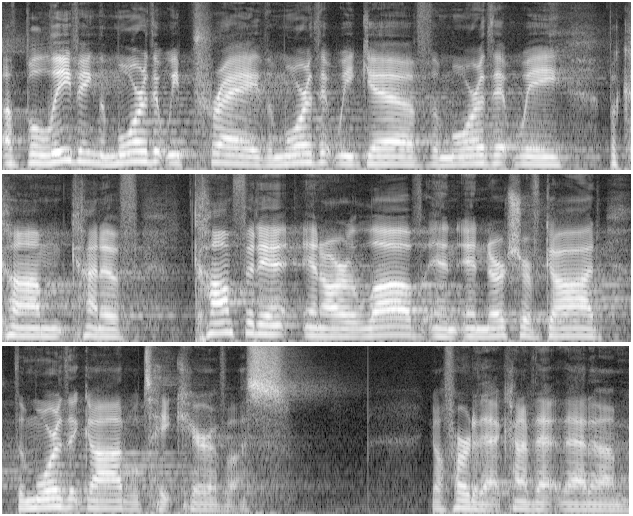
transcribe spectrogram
of believing the more that we pray, the more that we give, the more that we become kind of confident in our love and, and nurture of God, the more that God will take care of us. Y'all have heard of that, kind of that, that um,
